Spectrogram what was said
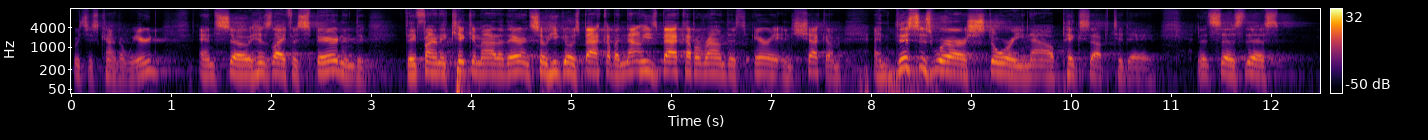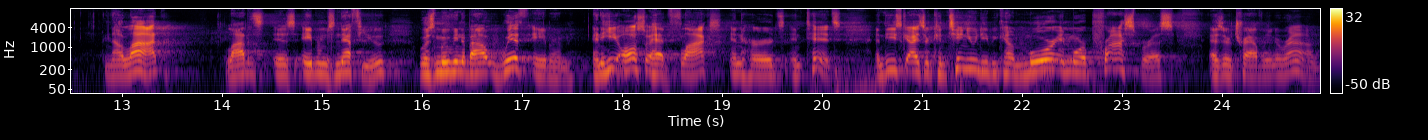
which is kind of weird. And so his life is spared, and they finally kick him out of there. And so he goes back up, and now he's back up around this area in Shechem. And this is where our story now picks up today. And it says this Now, Lot, Lot is, is Abram's nephew, was moving about with Abram, and he also had flocks and herds and tents. And these guys are continuing to become more and more prosperous as they're traveling around.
